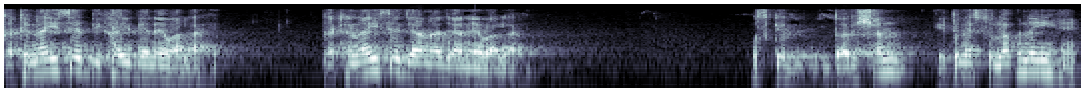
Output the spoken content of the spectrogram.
कठिनाई से दिखाई देने वाला है। कठिनाई से जाना जाने वाला है। उसके दर्शन इतने सुलभ नहीं है।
